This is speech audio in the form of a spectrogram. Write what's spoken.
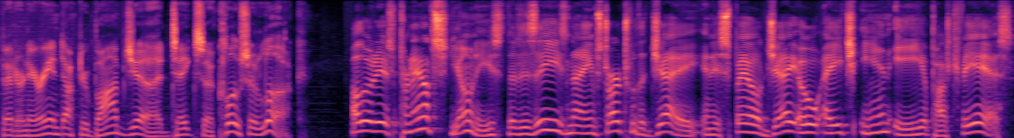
Veterinarian Dr. Bob Judd takes a closer look. Although it is pronounced Johne's, the disease name starts with a J and is spelled J O H N E apostrophe S.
